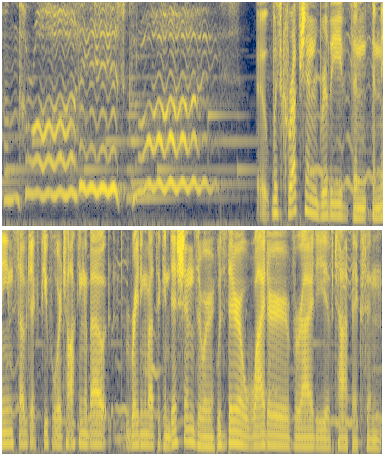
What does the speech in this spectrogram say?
Kontrolle ist groß uh, was corruption really the, the main subject people were talking about, writing about the conditions, or was there a wider variety of topics? And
